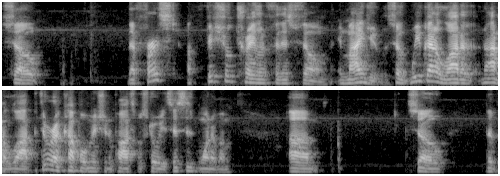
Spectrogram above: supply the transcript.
So the first official trailer for this film, and mind you, so we've got a lot of not a lot, but there were a couple Mission Impossible stories. This is one of them. Um, so the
